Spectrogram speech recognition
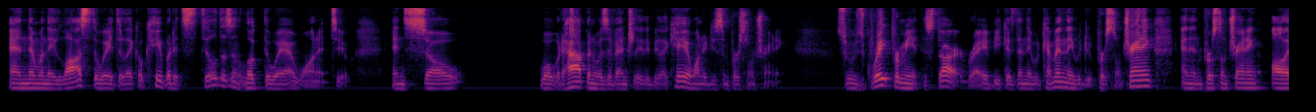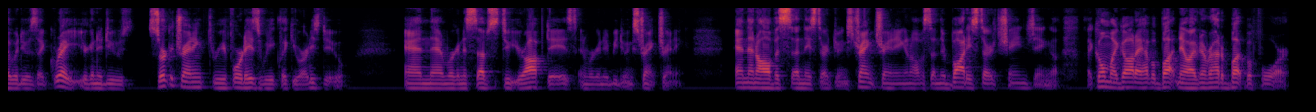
And then when they lost the weight, they're like, okay, but it still doesn't look the way I want it to. And so what would happen was eventually they'd be like, hey, I want to do some personal training. So it was great for me at the start, right? Because then they would come in, they would do personal training, and then personal training, all I would do is like, great, you're going to do circuit training three or four days a week, like you already do, and then we're going to substitute your off days, and we're going to be doing strength training. And then all of a sudden they start doing strength training, and all of a sudden their body starts changing. Like, oh my god, I have a butt now. I've never had a butt before,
